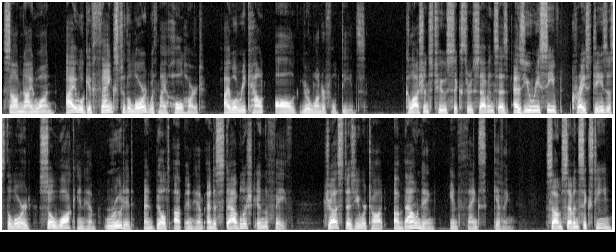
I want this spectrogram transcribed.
Psalm 9:1 I will give thanks to the Lord with my whole heart. I will recount all your wonderful deeds. Colossians 2 6 through 7 says, As you received Christ Jesus the Lord, so walk in him, rooted and built up in him, and established in the faith just as you were taught, abounding in thanksgiving. Psalm 7:16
